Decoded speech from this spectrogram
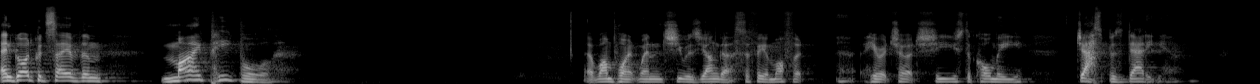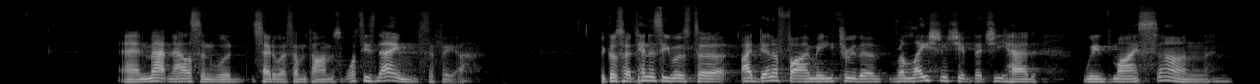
And God could say of them, My people. At one point, when she was younger, Sophia Moffat uh, here at church, she used to call me Jasper's daddy. And Matt and Allison would say to her sometimes, What's his name, Sophia? Because her tendency was to identify me through the relationship that she had with my son.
